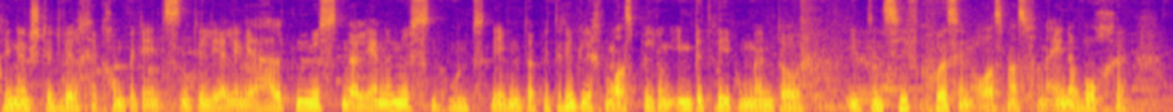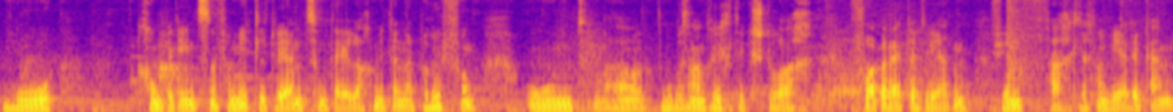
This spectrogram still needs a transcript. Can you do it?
drinnen steht, welche Kompetenzen die Lehrlinge erhalten müssen, erlernen müssen. Und neben der betrieblichen Ausbildung im Betrieb haben wir da Intensivkurse im Ausmaß von einer Woche, wo Kompetenzen vermittelt werden, zum Teil auch mit einer Prüfung und äh, wo sie dann richtig stark vorbereitet werden für einen fachlichen Werdegang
